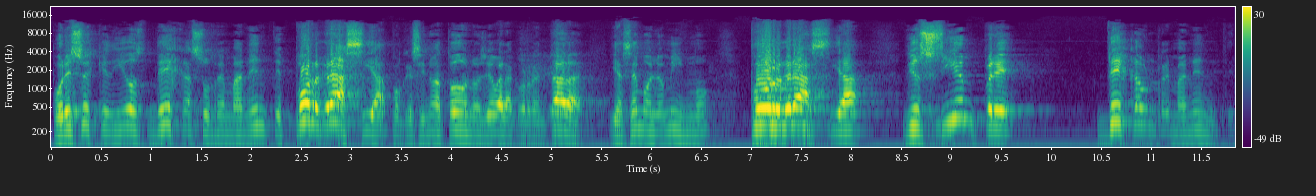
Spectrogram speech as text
Por eso es que Dios deja sus remanentes por gracia, porque si no a todos nos lleva la correntada y hacemos lo mismo, por gracia, Dios siempre deja un remanente.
